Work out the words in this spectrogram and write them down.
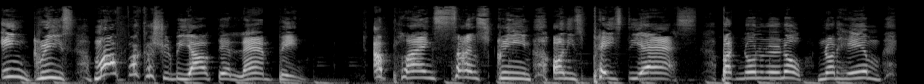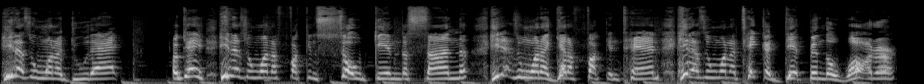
in Greece. Motherfucker should be out there lamping applying sunscreen on his pasty ass. But no, no, no, no, not him. He doesn't want to do that. Okay? He doesn't want to fucking soak in the sun. He doesn't want to get a fucking tan. He doesn't want to take a dip in the water.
